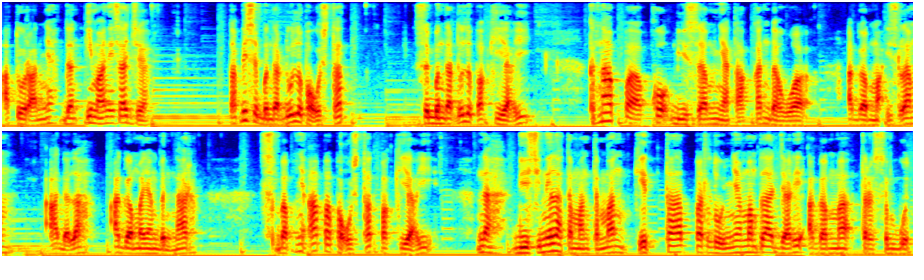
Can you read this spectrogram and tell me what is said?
aturannya dan imani saja. Tapi sebentar dulu Pak Ustadz, sebentar dulu Pak Kiai, Kenapa kok bisa menyatakan bahwa agama Islam adalah agama yang benar? Sebabnya apa Pak Ustadz, Pak Kiai? Nah, di sinilah teman-teman kita perlunya mempelajari agama tersebut.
